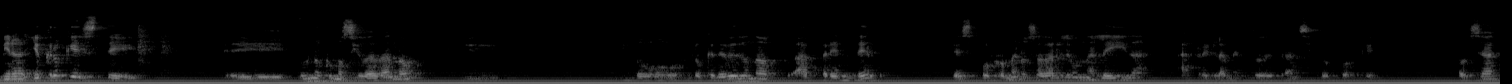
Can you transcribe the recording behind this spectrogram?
Mira, yo creo que este, eh, uno como ciudadano, eh, lo, lo, que debe de uno aprender es por lo menos a darle una leída al reglamento de tránsito, porque, o sea,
